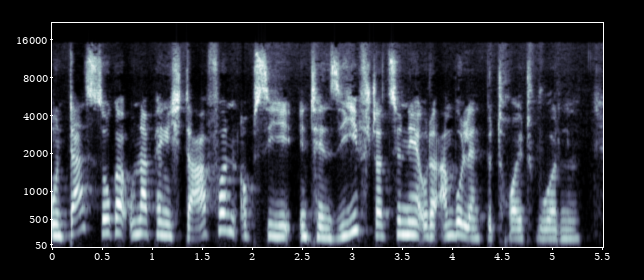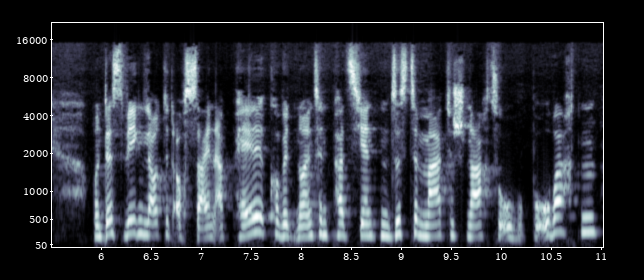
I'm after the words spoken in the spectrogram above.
Und das sogar unabhängig davon, ob sie intensiv, stationär oder ambulant betreut wurden. Und deswegen lautet auch sein Appell, Covid-19-Patienten systematisch nachzubeobachten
